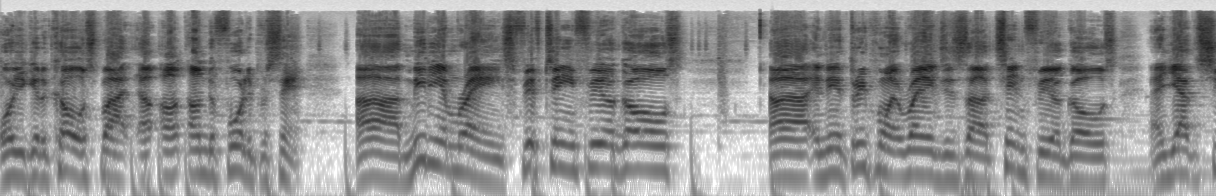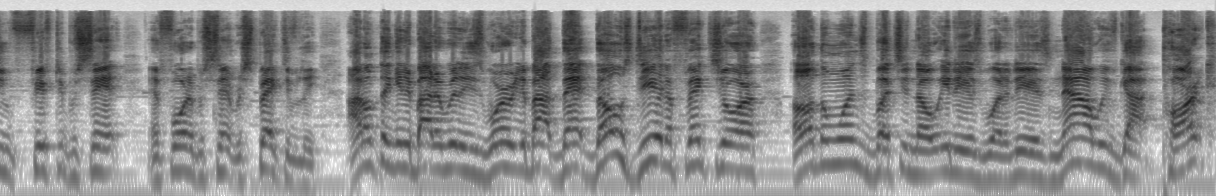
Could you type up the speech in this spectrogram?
or you get a cold spot uh, under 40%. Uh, medium range, 15 field goals, uh, and then three point range is uh, 10 field goals, and you have to shoot 50% and 40% respectively. I don't think anybody really is worried about that. Those did affect your other ones, but you know, it is what it is. Now we've got Park,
